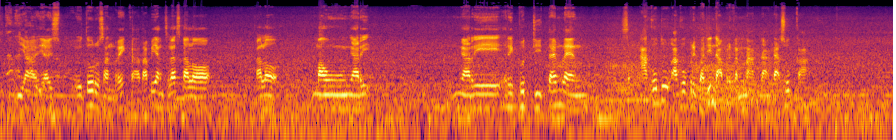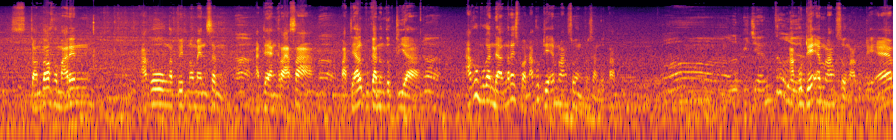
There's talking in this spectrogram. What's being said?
Kita nggak ya tahu. ya itu urusan mereka, tapi yang jelas kalau kalau mau nyari nyari ribut di timeline aku tuh aku pribadi nggak berkenan nggak nggak suka contoh kemarin aku nge-tweet no mention Ah. ada yang kerasa Ah. padahal bukan untuk dia Nah, aku bukan nggak ngerespon aku DM langsung yang bersangkutan oh, lebih gentle aku ya. DM langsung aku DM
